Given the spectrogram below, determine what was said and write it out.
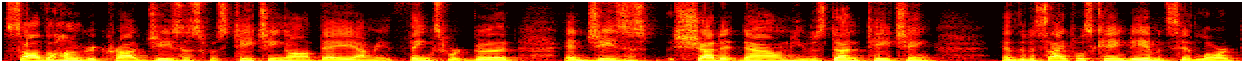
saw the hungry crowd? Jesus was teaching all day. I mean, things were good. And Jesus shut it down. He was done teaching. And the disciples came to him and said, Lord,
